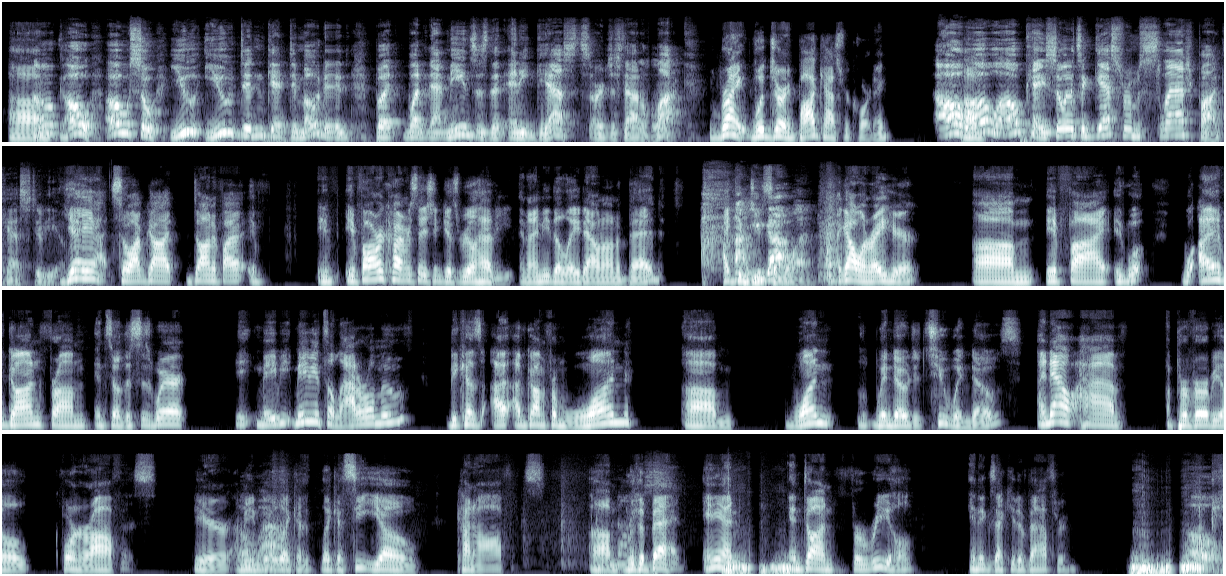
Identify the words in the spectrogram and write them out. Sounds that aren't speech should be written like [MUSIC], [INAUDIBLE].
Um, oh, oh, oh! So you you didn't get demoted, but what that means is that any guests are just out of luck. right. Well, during podcast recording. Oh, Um, oh, okay. So it's a guest room slash podcast studio. Yeah, yeah. So I've got Don. If I if if if our conversation gets real heavy and I need to lay down on a bed, I can [LAUGHS] do you got so. one. I got one right here. Um, if I it, well, I have gone from, and so this is where it, maybe maybe it's a lateral move because I, I've gone from one um one window to two windows. I now have a proverbial corner office here. I Oh, mean, we're wow. like a like a CEO kind of office um, with a bed and and Don for real, an executive bathroom. Oh,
